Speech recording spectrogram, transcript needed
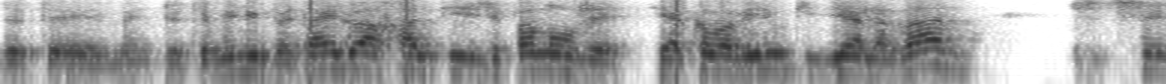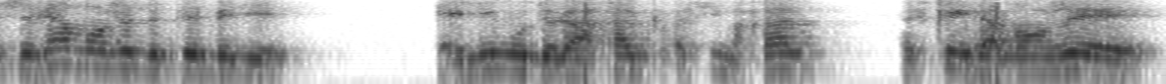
de tes, de tes menus bétail, le achalti, j'ai pas mangé. C'est Jacob Avinu qui dit à la vanne, j'ai rien mangé de tes béliers. Et l'imou de la achal kvasim achal, est-ce qu'il a mangé,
